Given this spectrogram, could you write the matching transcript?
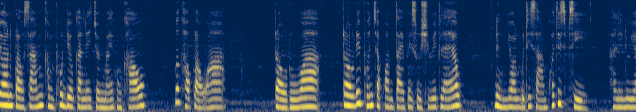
ยอนกล่าวซ้ำคำพูดเดียวกันในจดหมายของเขา เมื่อเขากล่าวว่า เรารู้ว่า เราได้พ้นจากความตายไปสู่ชีวิตแล้วหนึ่งยอห์นบทที่ 3 ข้อที่ 14 ฮาเลลูย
